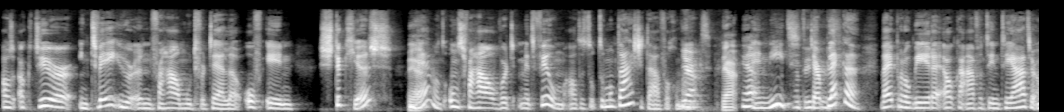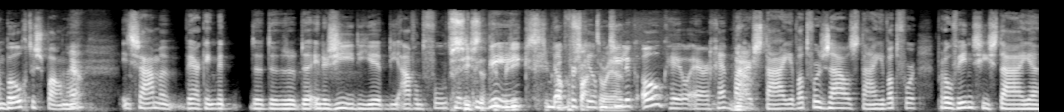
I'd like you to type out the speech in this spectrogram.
als acteur in twee uur een verhaal moet vertellen of in stukjes. Ja. Hè? Want ons verhaal wordt met film altijd op de montagetafel gemaakt. Ja, Ja. En niet ter het. plekke. Wij proberen elke avond in theater een boog te spannen. Ja. In samenwerking met de, de, de, energie die je die avond voelt precies. met het Dat publiek. Dat verschilt factor. ja. natuurlijk ook heel erg. Hè? Waar Ja. sta je? Wat voor zaal sta je? Wat voor provincie sta je?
